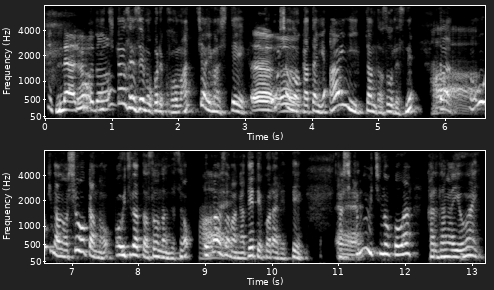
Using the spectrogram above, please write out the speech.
なるほど。市川先生もこれ困っちゃいまして、保護者の方に会いに行ったんだそうですね。ただ、大きなの商家のお家だったそうなんですよ。お母様が出てこられて、確かにうちの子は体が弱い。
